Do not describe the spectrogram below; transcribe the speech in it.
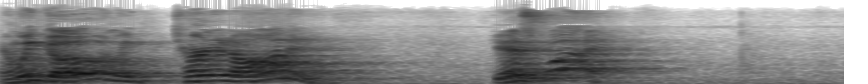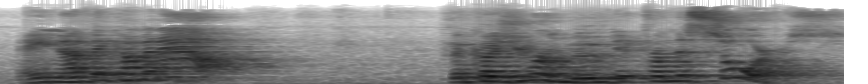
And we go and we turn it on, and guess what? Ain't nothing coming out because you removed it from the source.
